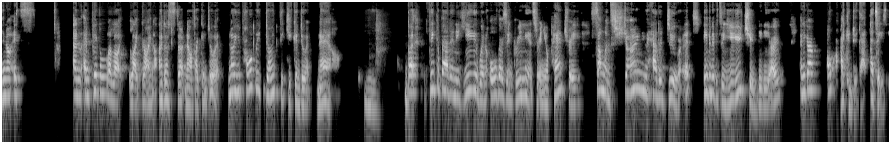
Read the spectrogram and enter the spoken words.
You know, it's and and people are like like going, I just don't know if I can do it. No, you probably don't think you can do it now. Mm. But think about in a year when all those ingredients are in your pantry, someone's shown you how to do it, even if it's a YouTube video, and you go, oh, I can do that. That's easy,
